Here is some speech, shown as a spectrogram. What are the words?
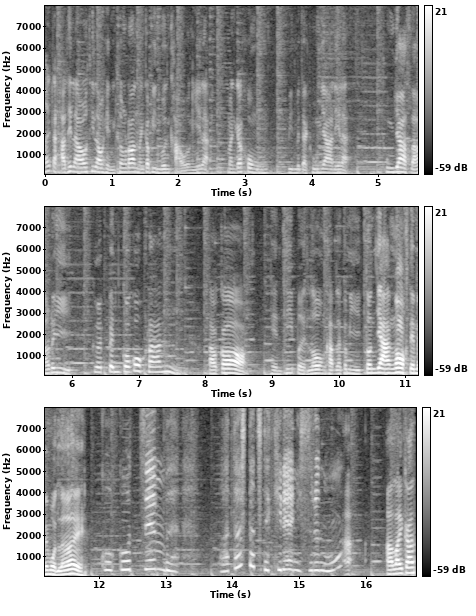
เอ้ยแต่คราวที่แล้วที่เราเห็นเครื่องร่อนมันก็บินบนเขาอย่างนี้แหละ มันก็คงบินมาจากทุ่งหญ้านี่แหละ ทุ่งหญ้าสารี เกิดเป็นโกโก้ครันเราก็ เห็นที่เปิดโล่งครับ แล้วก็มีต้นยางงอกเต็มไปหมดเลย ここ全部 私たちで綺麗にするの อะไรกัน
